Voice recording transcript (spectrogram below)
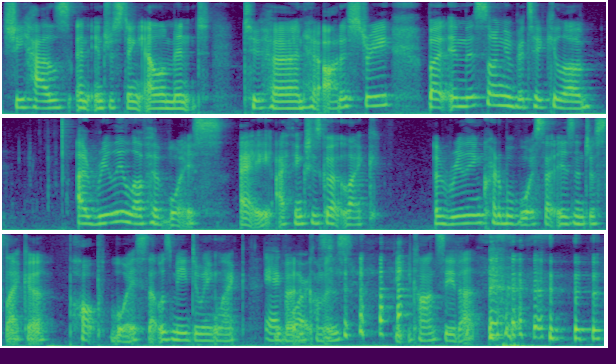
she has an interesting element to her and her artistry. But in this song in particular i really love her voice a. I think she's got like a really incredible voice that isn't just like a pop voice. That was me doing like Air inverted quotes. commas but you can't see that.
